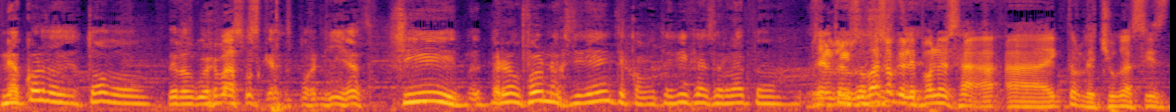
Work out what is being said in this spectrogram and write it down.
Me acuerdo de todo. de los huevazos que les ponías. Sí, pero fue un accidente, como te dije hace rato. O sea, el Entonces, huevazo que este, le pones a, a Héctor Lechuga sí es, de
